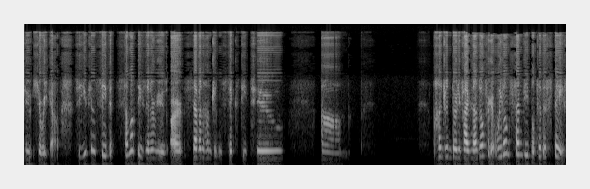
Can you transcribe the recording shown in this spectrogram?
to, here we go. So you can see that some of these interviews are 762, um, 135. Now don't forget, we don't send people to this space.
